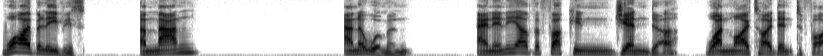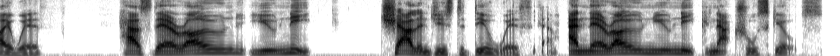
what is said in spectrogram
What I believe is a man and a woman and any other fucking gender one might identify with has their own unique challenges to deal with Yeah. and their own unique natural skills.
